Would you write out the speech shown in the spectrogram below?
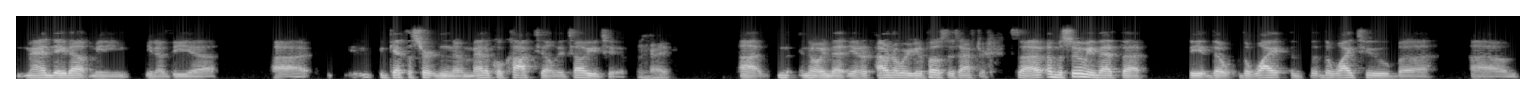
mandate up, meaning you know the uh, uh, get the certain medical cocktail they tell you to, mm-hmm. right? knowing that you know I don't know where you're going to post this after, so I'm assuming that the the the the white the, the Y tube um,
